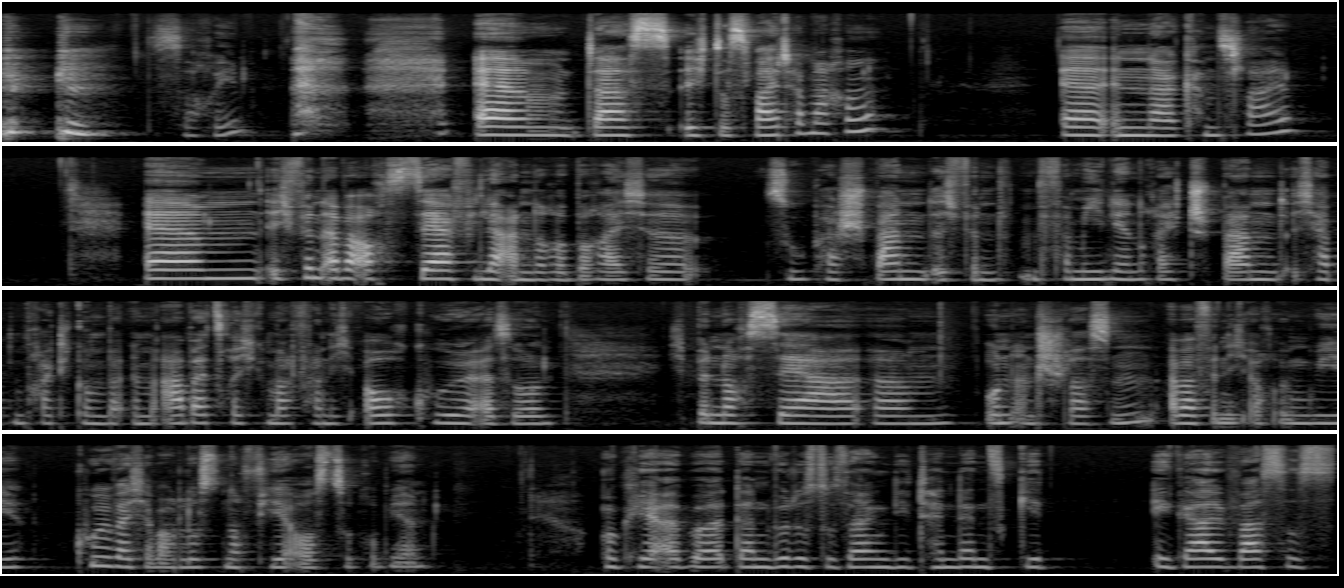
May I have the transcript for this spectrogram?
sorry, ähm, dass ich das weitermache äh, in einer Kanzlei. Ähm, ich finde aber auch sehr viele andere Bereiche super spannend. Ich finde Familienrecht spannend. Ich habe ein Praktikum im Arbeitsrecht gemacht, fand ich auch cool. Also ich bin noch sehr ähm, unentschlossen, aber finde ich auch irgendwie cool, weil ich habe auch Lust, noch viel auszuprobieren. Okay, aber dann würdest du sagen, die Tendenz geht, egal was es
